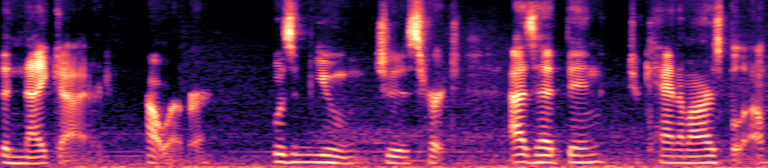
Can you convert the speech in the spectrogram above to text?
The night guard, however, was immune to this hurt, as had been to Canamir's blow.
